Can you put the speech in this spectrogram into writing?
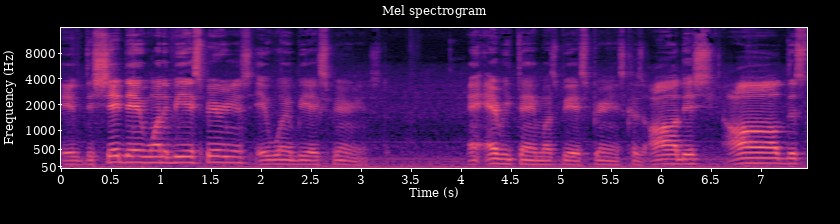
if the shit didn't want to be experienced, it wouldn't be experienced. And everything must be experienced because all this all this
